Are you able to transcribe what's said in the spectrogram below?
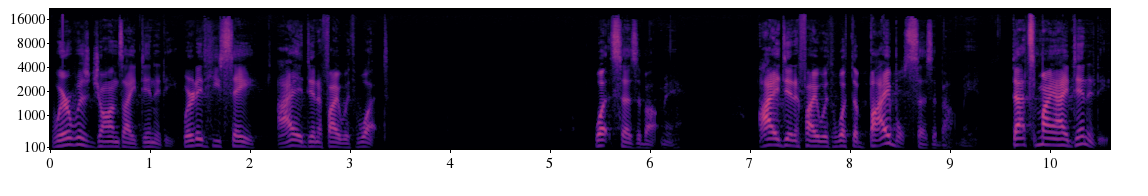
Where was John's identity? Where did he say, I identify with what? What says about me? I identify with what the Bible says about me. That's my identity.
